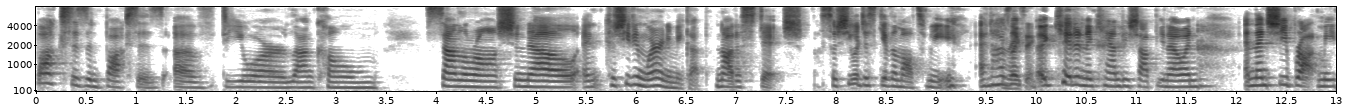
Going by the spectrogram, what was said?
boxes and boxes of Dior, Lancome, Saint Laurent, Chanel, and because she didn't wear any makeup, not a stitch, so she would just give them all to me, and I was Amazing. like a kid in a candy shop, you know, and. And then she brought me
